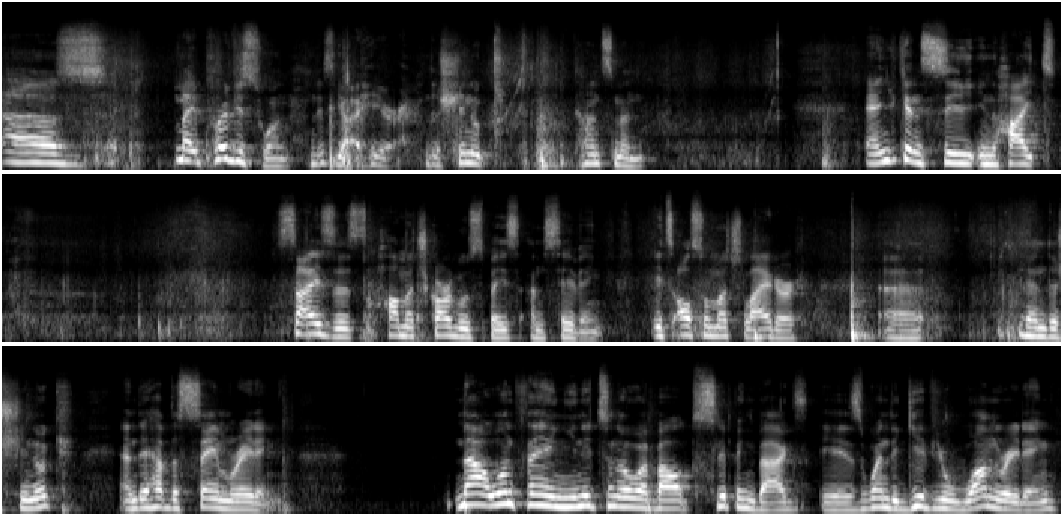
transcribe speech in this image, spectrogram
as my previous one, this guy here, the Chinook Huntsman. And you can see in height sizes how much cargo space I'm saving. It's also much lighter uh, than the Chinook and they have the same rating. Now, one thing you need to know about sleeping bags is when they give you one rating,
